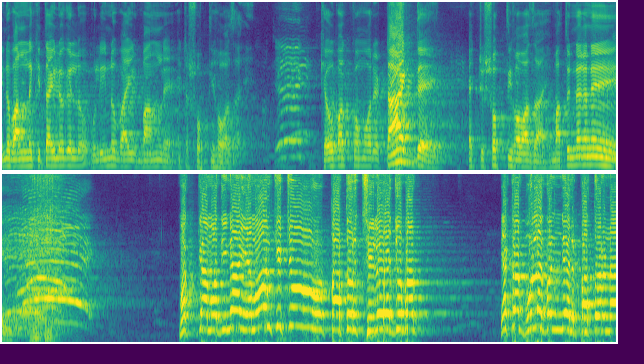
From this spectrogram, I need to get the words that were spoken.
ইনো বানলে কি তাইলো গেল? বলি, ইনো বাই বানলে একটা শক্তি হওয়া যায়। কেউ বা কোমরে টাইট দেয়, একটু শক্তি হওয়া যায়। মাতুন না কেনে? মক্কা, মদিনায় এমন কিছু পাথর ছিল রে যুবক একটা বুলাগঞ্জের পাথর না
